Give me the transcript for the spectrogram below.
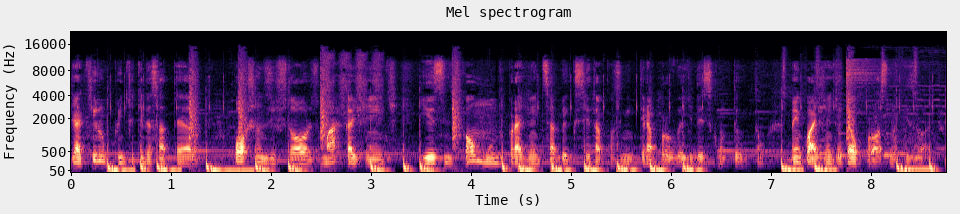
já tira um print aqui dessa tela, posta nos stories, marca a gente assim fica o mundo pra gente saber que você tá conseguindo tirar proveito desse conteúdo. Então, vem com a gente até o próximo episódio.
